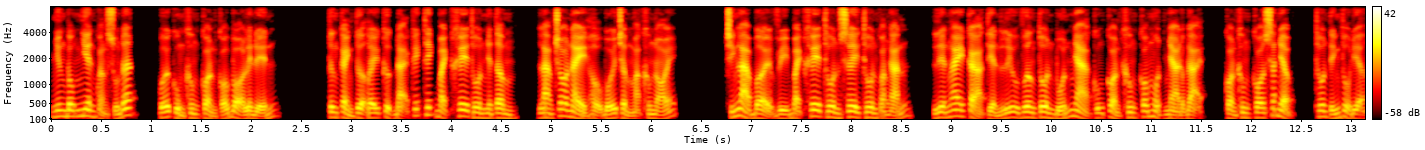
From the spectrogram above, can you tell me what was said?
nhưng bỗng nhiên quẳng xuống đất, cuối cùng không còn có bỏ lên đến. Từng cảnh tượng ấy cực đại kích thích bạch khê thôn nhân tâm, làm cho này hậu bối trầm mặc không nói. Chính là bởi vì bạch khê thôn xây thôn quảng ngắn, liền ngay cả tiền lưu vương tôn bốn nhà cũng còn không có một nhà độc đại, còn không có sát nhập, thôn tính thổ địa,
